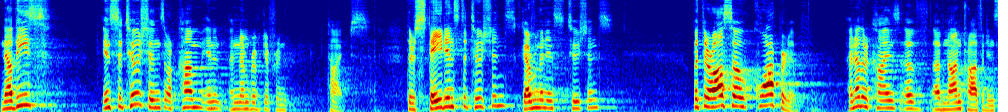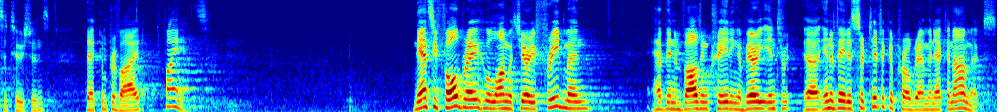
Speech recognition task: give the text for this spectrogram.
Now, these institutions are come in a number of different types. There's state institutions, government institutions, but there are also cooperative and other kinds of, of nonprofit institutions that can provide finance. Nancy Folbre, who along with Jerry Friedman have been involved in creating a very uh, innovative certificate program in economics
